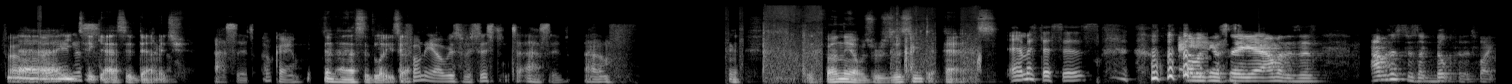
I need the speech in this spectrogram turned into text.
For Nah, you take acid damage. Acid. Okay. It's an acid laser. If only I was resistant to acid. Um, If only I was resistant to ass. Amethyst is. I was gonna say yeah, amethyst is. Amethyst is like built for this fight.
